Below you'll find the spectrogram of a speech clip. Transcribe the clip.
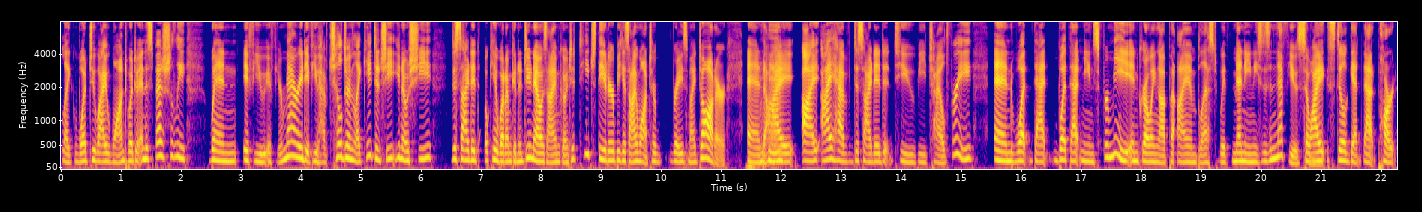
like what do I want what do and especially when if you if you're married if you have children like Kate did she you know she decided okay what I'm going to do now is I'm going to teach theater because I want to raise my daughter and mm-hmm. I I I have decided to be child free and what that what that means for me in growing up I am blessed with many nieces and nephews so I mm-hmm. still get that part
